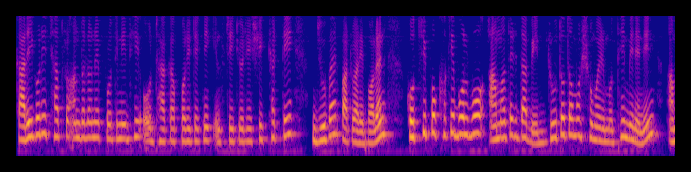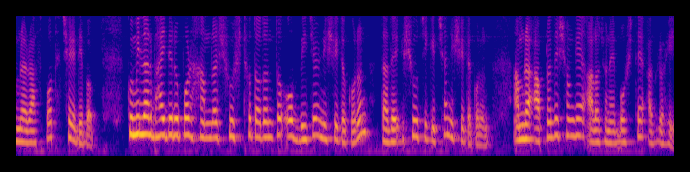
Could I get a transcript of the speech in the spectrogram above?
কারিগরি ছাত্র আন্দোলনের প্রতিনিধি ও ঢাকা পলিটেকনিক ইনস্টিটিউটের শিক্ষার্থী জুবাইর পাটোয়ারি বলেন, কর্তৃপক্ষকে বলব, আমাদের দাবি দ্রুততম সময়ের মধ্যে মেনে নিন, আমরা রাজপথ ছেড়ে দেব। কুমিল্লার ভাইদের উপর হামলার সুষ্ঠু তদন্ত ও বিচার নিশ্চিত করুন, তাদের সুচিকিৎসা নিশ্চিত করুন। আমরা আপনাদের সঙ্গে আলোচনায় বসতে আগ্রহী।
